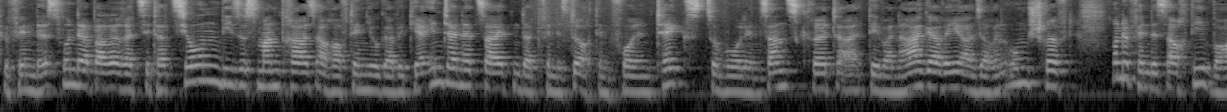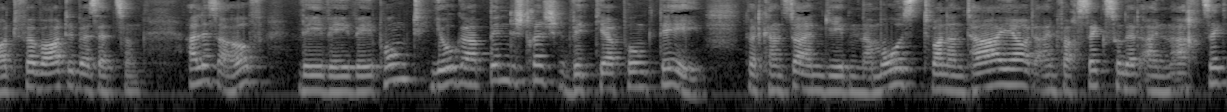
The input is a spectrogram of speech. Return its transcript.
Du findest wunderbare Rezitationen dieses Mantras auch auf den Yoga Vidya Internetseiten. Dort findest du auch den vollen Text, sowohl in Sanskrit, Devanagari als auch in Umschrift. Und du findest auch die Wort-für-Wort-Übersetzung. Alles auf www.yoga-vidya.de. Dort kannst du eingeben Namos Tvanantaya oder einfach 681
